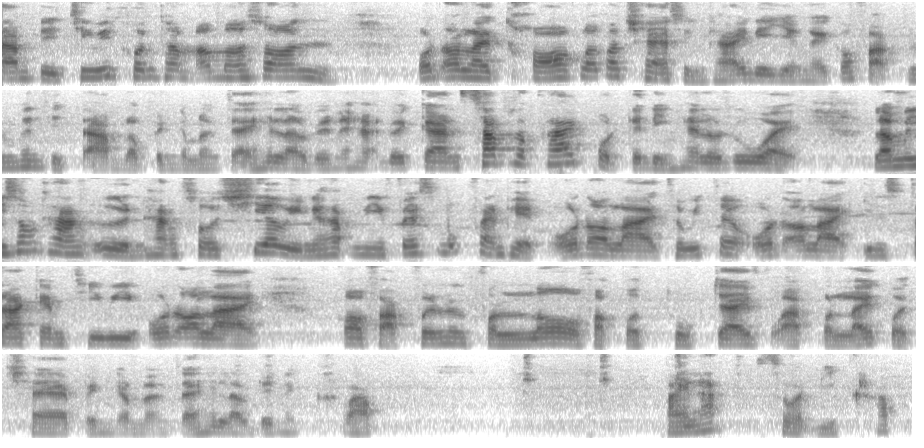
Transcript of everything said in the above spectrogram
ตามติดชีวิตคนทำ Amazon โอ๊ตออนไลน์ทอล์กแล้วก็แชร์สินค้าเดียยังไงก็ฝากเพื่อนๆติดตามเราเป็นกำลังใจให้เราด้วยนะฮะ โดยการ Subscribe กดกระดิ่งให้เราด้วย เรามีช่องทางอื่นทางโซเชียลอีกนะครับ มี Facebook Fanpage โอ๊ตออนไลน์ Twitter โอ๊ตออนไลน์ Instagram TV โอ๊ตออนไลน์ก็ฝากเพื่อนๆ follow ฝากกดถูกใจฝากกดไลค์กดแชร์เป็นกำลังใจให้เราด้วยนะครับ ไปละ สวัสดีครับ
